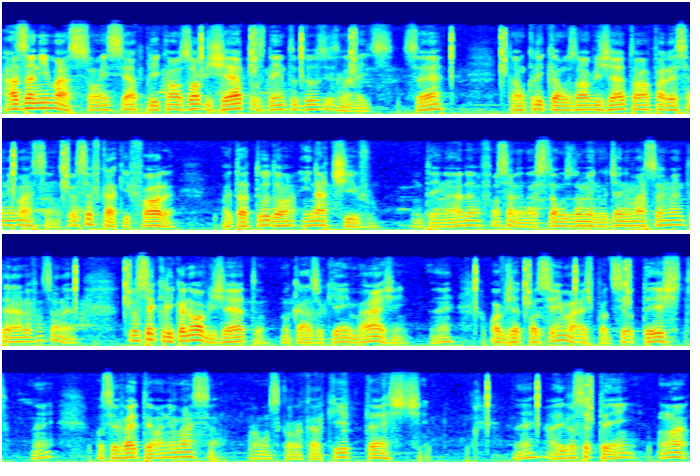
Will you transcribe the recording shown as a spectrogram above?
as animações se aplicam aos objetos dentro dos slides, certo? Então, clicamos no objeto, ó, aparece a animação. Se você ficar aqui fora, vai estar tá tudo ó, inativo. Não tem nada funcionando. Nós estamos no menu de animações, mas não tem nada funcionando. Se você clica no objeto, no caso aqui a imagem, né? o objeto pode ser a imagem, pode ser o texto, né? você vai ter uma animação. Vamos colocar aqui teste. Né? Aí você tem uma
